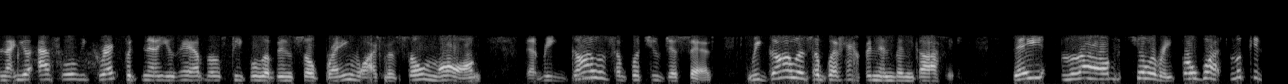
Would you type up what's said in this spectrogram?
now you're absolutely correct. But now you have those people who have been so brainwashed for so long that regardless of what you just said, regardless of what happened in Benghazi, they love Hillary for what? Look at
